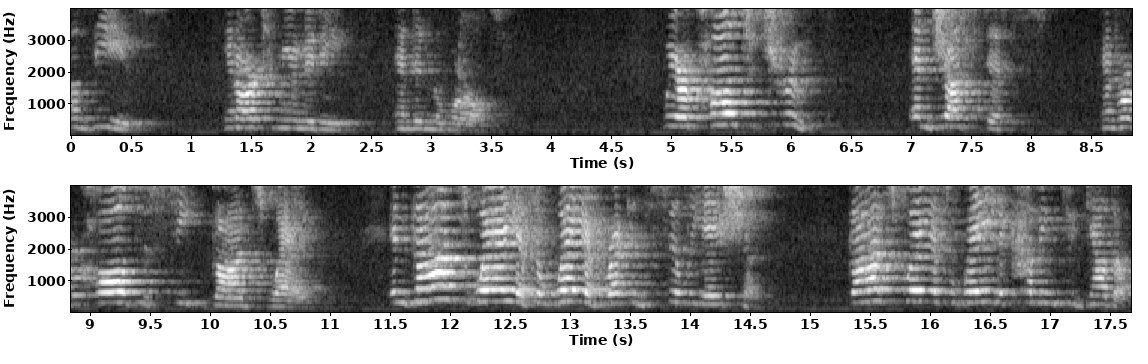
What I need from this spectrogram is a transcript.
of these in our community and in the world. We are called to truth and justice, and we're called to seek God's way. And God's way is a way of reconciliation. God's way is a way to coming together.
